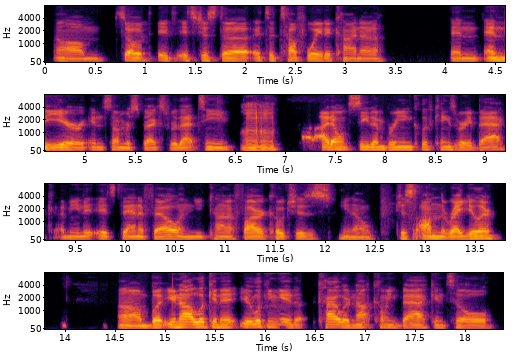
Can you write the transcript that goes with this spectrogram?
Um, so it, it's just a it's a tough way to kind of and end the year in some respects for that team. Mm-hmm. I don't see them bringing Cliff Kingsbury back. I mean, it, it's the NFL, and you kind of fire coaches, you know, just on the regular. Um, but you're not looking at you're looking at Kyler not coming back until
